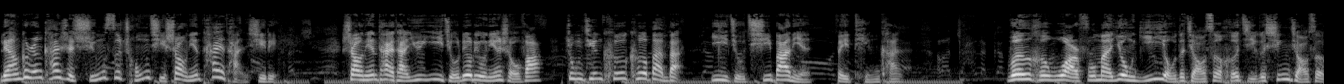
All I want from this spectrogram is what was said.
两个人开始寻思重启《少年泰坦》系列。《少年泰坦》于一九六六年首发，中间磕磕绊绊，一九七八年被停刊。温和伍尔夫曼用已有的角色和几个新角色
